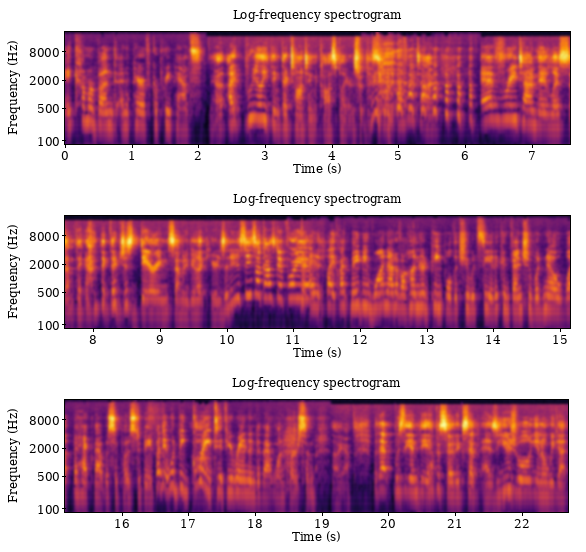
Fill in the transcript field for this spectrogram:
a cummerbund and a pair of capri pants. Yeah, I really think they're taunting the cosplayers with this one every time. every time they list something, I think they're just daring somebody to be like, here's a new Cecil costume for you. And like like maybe one out of a hundred people that you would see at a convention would know what the heck that was supposed to be. But it would be great if you ran into that one person. Oh yeah, but that was the end of the episode. Except as usual, you know, we got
